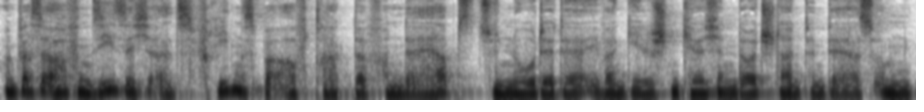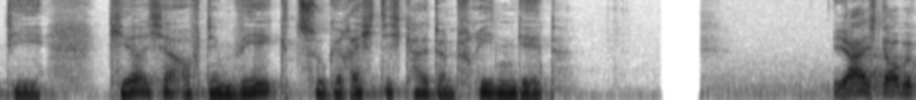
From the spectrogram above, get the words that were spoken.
Und was erhoffen Sie sich als Friedensbeauftragter von der Herbstsynode der Evangelischen Kirche in Deutschland, in der es um die Kirche auf dem Weg zu Gerechtigkeit und Frieden geht? Ja, ich glaube,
